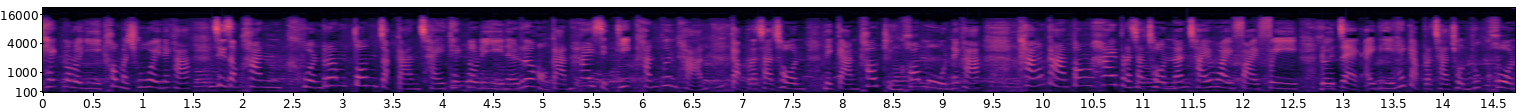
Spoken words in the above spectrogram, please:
เทคโนโลยีเข้ามาช่วยนะคะสิ่งสำคัญควรเริ่มต้นจากการใช้เทคโนโลยีในเรื่องของการให้สิทธิขั้นพื้นฐานกับประชาชนในการเข้าถึงข้อมูลนะคะ ทั้งการต้องให้ประชาชนนั้นใช้ Wi-Fi ฟรี โดยแจก ID ให้กับประชาชนทุกคน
